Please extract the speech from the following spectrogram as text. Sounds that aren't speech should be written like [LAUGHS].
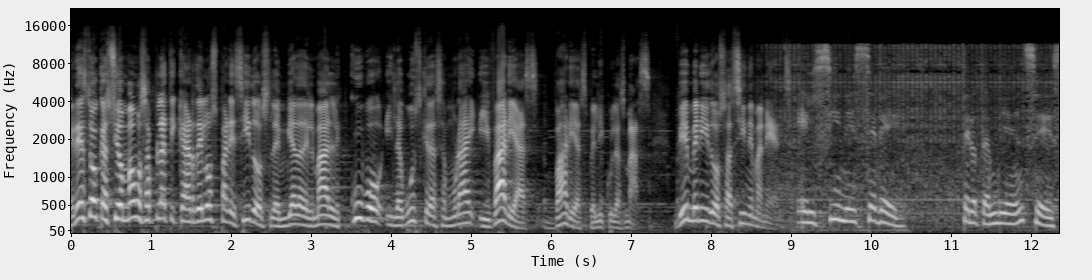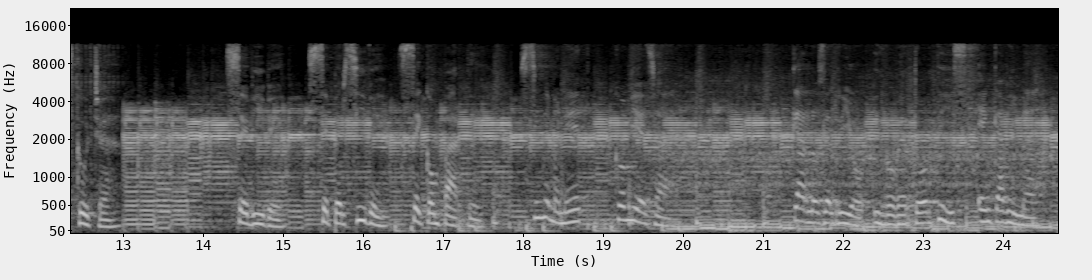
En esta ocasión vamos a platicar de los parecidos, La enviada del mal, Cubo y la búsqueda samurai y varias, varias películas más. Bienvenidos a Cinemanet. El cine se ve, pero también se escucha. Se vive, se percibe, se comparte. Cinemanet comienza. Carlos del Río y Roberto Ortiz en cabina.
